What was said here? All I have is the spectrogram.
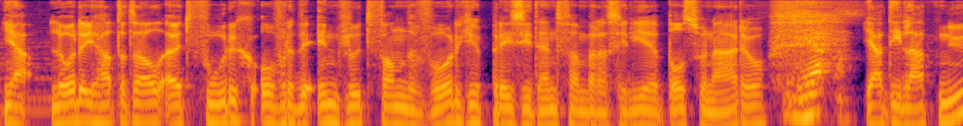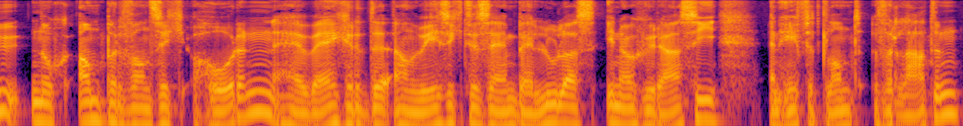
Ja, Lode, je had het al uitvoerig over de invloed van de vorige president van Brazilië, Bolsonaro. Ja. Ja, die laat nu nog amper van zich horen. Hij weigerde aanwezig te zijn bij Lula's inauguratie en heeft het land verlaten.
